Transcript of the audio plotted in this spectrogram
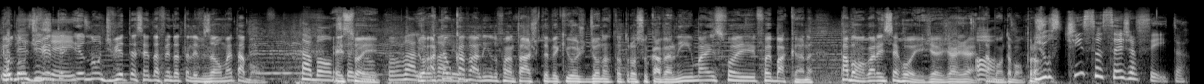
Eu, É não devia ter, eu não devia ter saído da frente da televisão, mas tá bom. Tá bom, É isso aí. Valeu, Eu- até valeu. o cavalinho do Fantástico teve aqui hoje, o Jonathan trouxe o cavalinho, mas foi, foi bacana. Tá bom, agora encerrou aí. Já, já, já. Ó, tá bom, tá bom. Pronto. Justiça seja feita.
